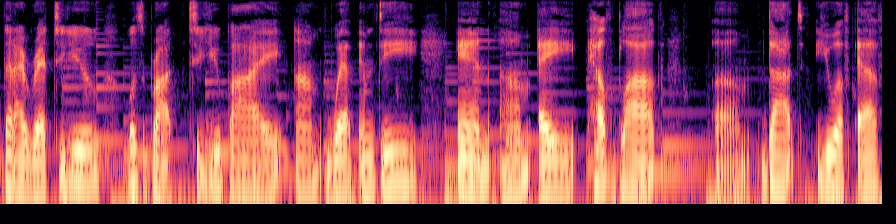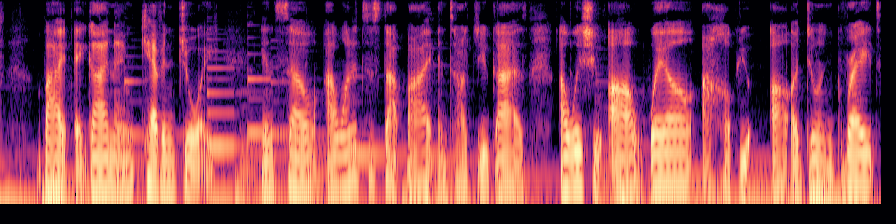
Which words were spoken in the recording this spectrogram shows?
that I read to you was brought to you by um, WebMD and um, a health blog um, dot UFF by a guy named Kevin Joy. And so I wanted to stop by and talk to you guys. I wish you all well. I hope you all are doing great.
